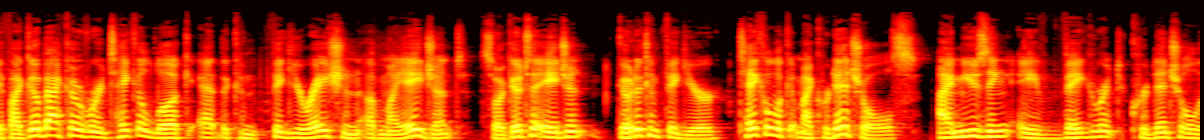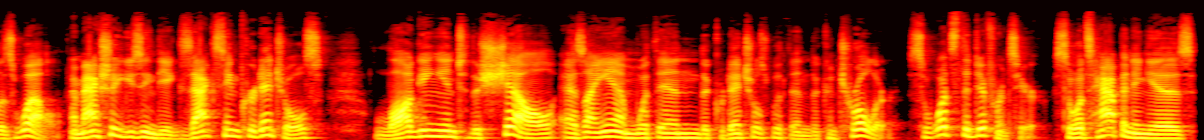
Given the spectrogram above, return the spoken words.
If I go back over and take a look at the configuration of my agent, so I go to Agent, go to Configure, take a look at my credentials, I'm using a Vagrant credential as well. I'm actually using the exact same credentials logging into the shell as I am within the credentials within the controller. So what's the difference here? So what's happening is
